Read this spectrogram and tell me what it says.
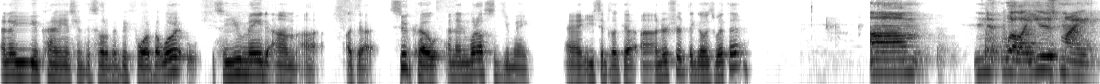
I know you kind of answered this a little bit before, but what? So you made um uh, like a suit coat, and then what else did you make? And you said like an undershirt that goes with it. Um, n- well, I used my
